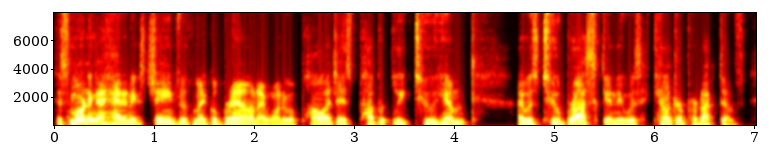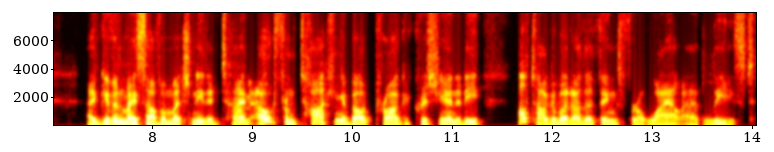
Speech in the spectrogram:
This morning I had an exchange with Michael Brown. I want to apologize publicly to him. I was too brusque and it was counterproductive. I've given myself a much needed time out from talking about prog Christianity I'll talk about other things for a while at least.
